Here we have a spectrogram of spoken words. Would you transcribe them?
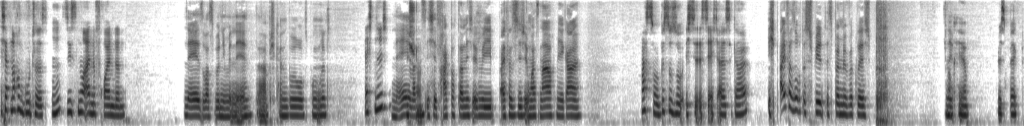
Ich habe noch ein gutes. Mhm. Sie ist nur eine Freundin. Nee, sowas würden die mir, nee, da habe ich keinen Berührungspunkt mit. Echt nicht? Nee, Ich was, schon. ich frag doch da nicht irgendwie eifersüchtig irgendwas nach, mir egal. Ach so, bist du so, ich, ist dir echt alles egal? Ich, Eifersucht ist, spielt, ist bei mir wirklich, pff, Nee. Okay. Respekt.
